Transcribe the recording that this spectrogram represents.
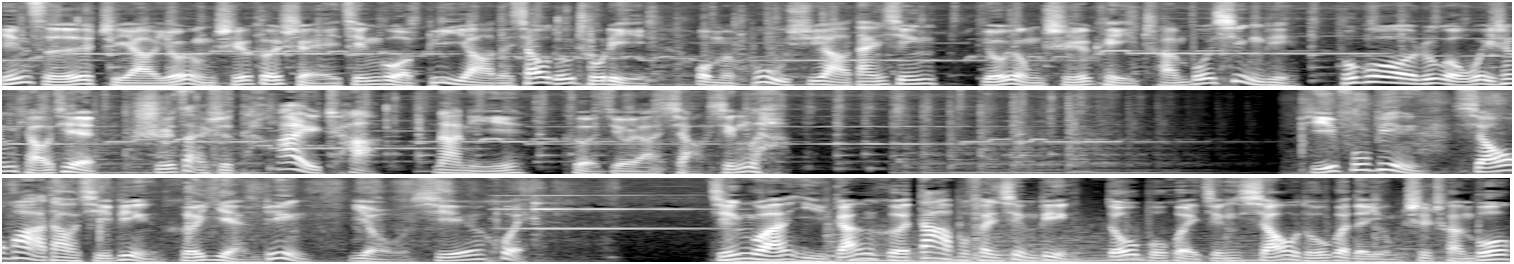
因此只要游泳池和水经过必要的消毒处理，我们不需要担心游泳池可以传播性病。不过如果卫生条件实在是太差，那你可就要小心了。皮肤病、消化道疾病和眼病有些会。尽管乙肝和大部分性病都不会经消毒过的泳池传播，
